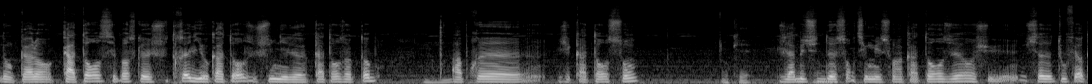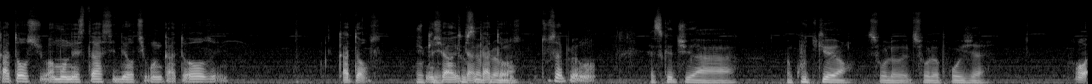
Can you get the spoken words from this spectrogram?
Donc alors 14, c'est parce que je suis très lié au 14. Je suis né le 14 octobre. Après, j'ai 14 sons. Ok. J'ai l'habitude de sortir mes sons à 14h. Je suis- J'essaie de tout faire 14. Tu vois, mon Insta, c'est Dirty One 14. et 14. Je me suis arrêté à simplement. 14. Tout simplement. Est-ce que tu as un coup de cœur sur le, sur le projet? Ouais,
